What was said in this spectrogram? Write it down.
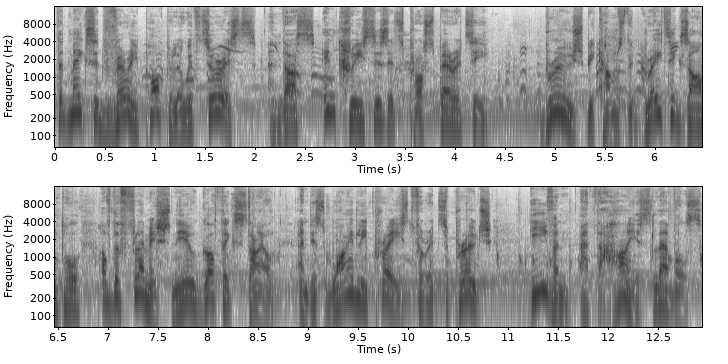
that makes it very popular with tourists and thus increases its prosperity. Bruges becomes the great example of the Flemish neo Gothic style and is widely praised for its approach, even at the highest levels.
